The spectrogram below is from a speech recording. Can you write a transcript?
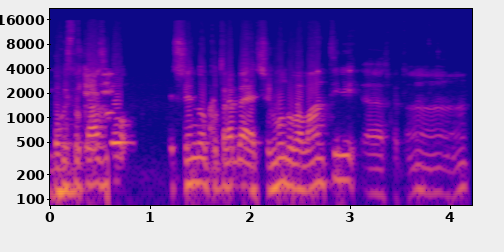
in okay. questo caso, essendo potrebbe essere, il mondo va avanti, eh, aspetta, eh,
